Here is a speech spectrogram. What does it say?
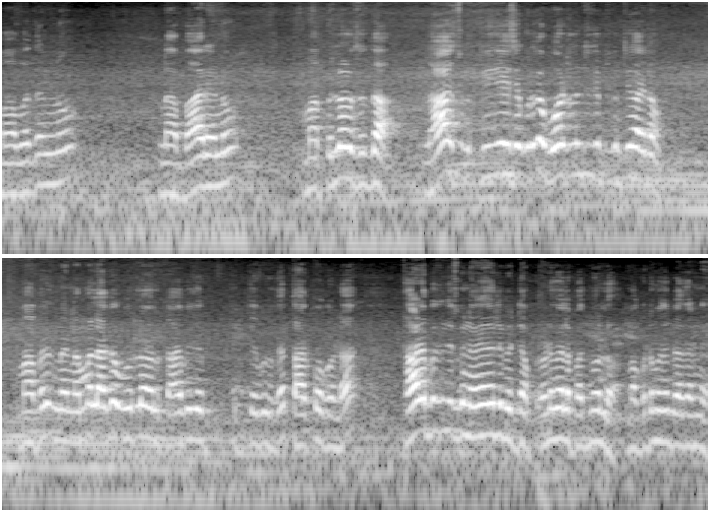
మా వదనను నా భార్యను మా పిల్లలు సుద్దా లాస్ట్ త్రీ డేస్ కూడా ఓట్ల నుంచి తెప్పించుకుని తాగినాం. మా పరిస్థితి మేము నమ్మలేక ఊర్లో వాళ్ళు కాఫీ తెగులుగా తాక్కోకుండా తాడపతిని తీసుకుని ఏజెంట్లు పెట్టాం రెండు వేల పదమూడులో మా కుటుంబ సభ్యులందరినీ.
